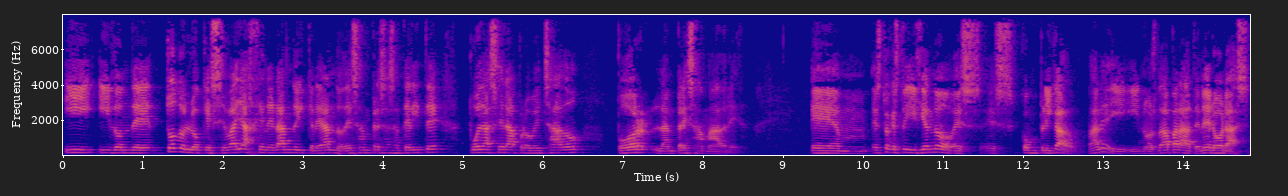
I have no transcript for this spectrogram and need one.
y, donde todo lo que se vaya generando y creando de esa empresa satélite pueda ser aprovechado por la empresa madre. Em, esto que estoy diciendo es, complicado, ¿vale? Y, nos da para tener horas.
